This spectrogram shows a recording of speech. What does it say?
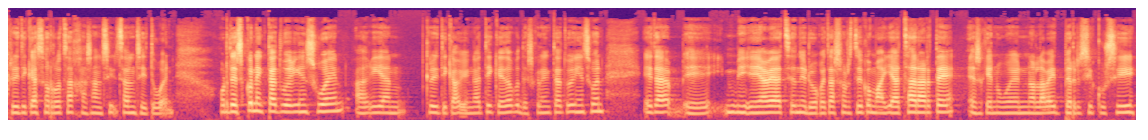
kritika zorrotza jasan zituen. Hor deskonektatu egin zuen, agian kritika gatik edo, deskonektatu egin zuen, eta e, mila behatzen diru, eta sortzeko maiatzar arte, ez genuen nolabait berriz ikusi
